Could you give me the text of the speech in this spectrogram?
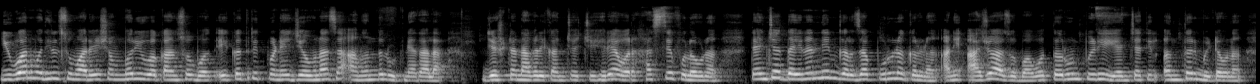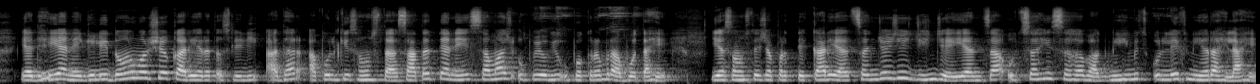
युवांमधील सुमारे शंभर युवकांसोबत एकत्रितपणे जेवणाचा आनंद लुटण्यात आला. ज्येष्ठ नागरिकांच्या चेहऱ्यावर हास्य फुलवणं त्यांच्या दैनंदिन गरजा पूर्ण करणं आणि आजो आजोबा व तरुण पिढी यांच्यातील अंतर मिटवणं या ध्येयाने गेली दोन वर्ष कार्यरत असलेली आधार आपुलकी संस्था सातत्याने समाज उपयोगी उपक्रम राबवत आहे. या संस्थेच्या प्रत्येक कार्यात संजयजी झिंजे यांचा उत्साही सहभाग नेहमीच उल्लेखनीय राहिला आहे.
